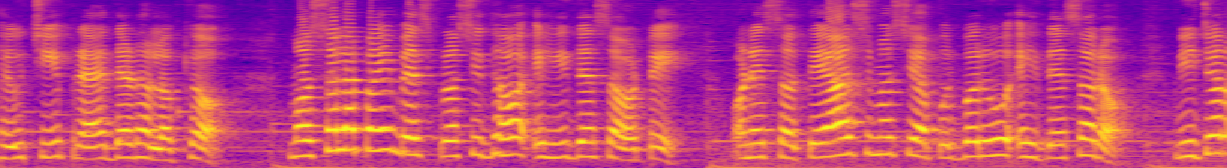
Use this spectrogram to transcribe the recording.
ହେଉଛି ପ୍ରାୟ ଦେଢ଼ ଲକ୍ଷ। ମସଲା ପାଇଁ ବେଶ ପ୍ରସିଦ୍ଧ ଏହି ଦେଶ ଅଟେ। ଉଣେଇଶହ ତେୟାଅଶୀ ମସିହା ପୂର୍ବରୁ ଏହି ଦେଶର ନିଜର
